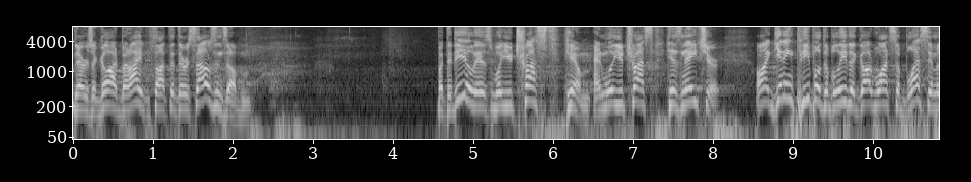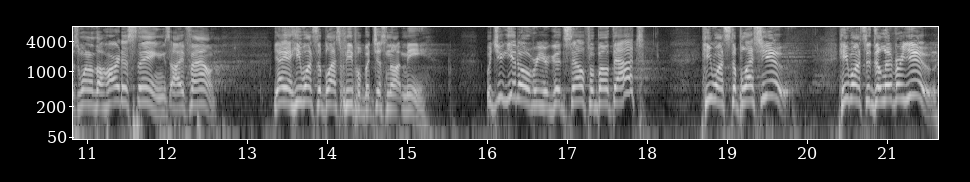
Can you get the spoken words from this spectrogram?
there's a God, but I thought that there was thousands of them. But the deal is, will you trust him and will you trust his nature? Getting people to believe that God wants to bless him is one of the hardest things I found. Yeah, yeah, he wants to bless people, but just not me. Would you get over your good self about that? He wants to bless you, he wants to deliver you,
